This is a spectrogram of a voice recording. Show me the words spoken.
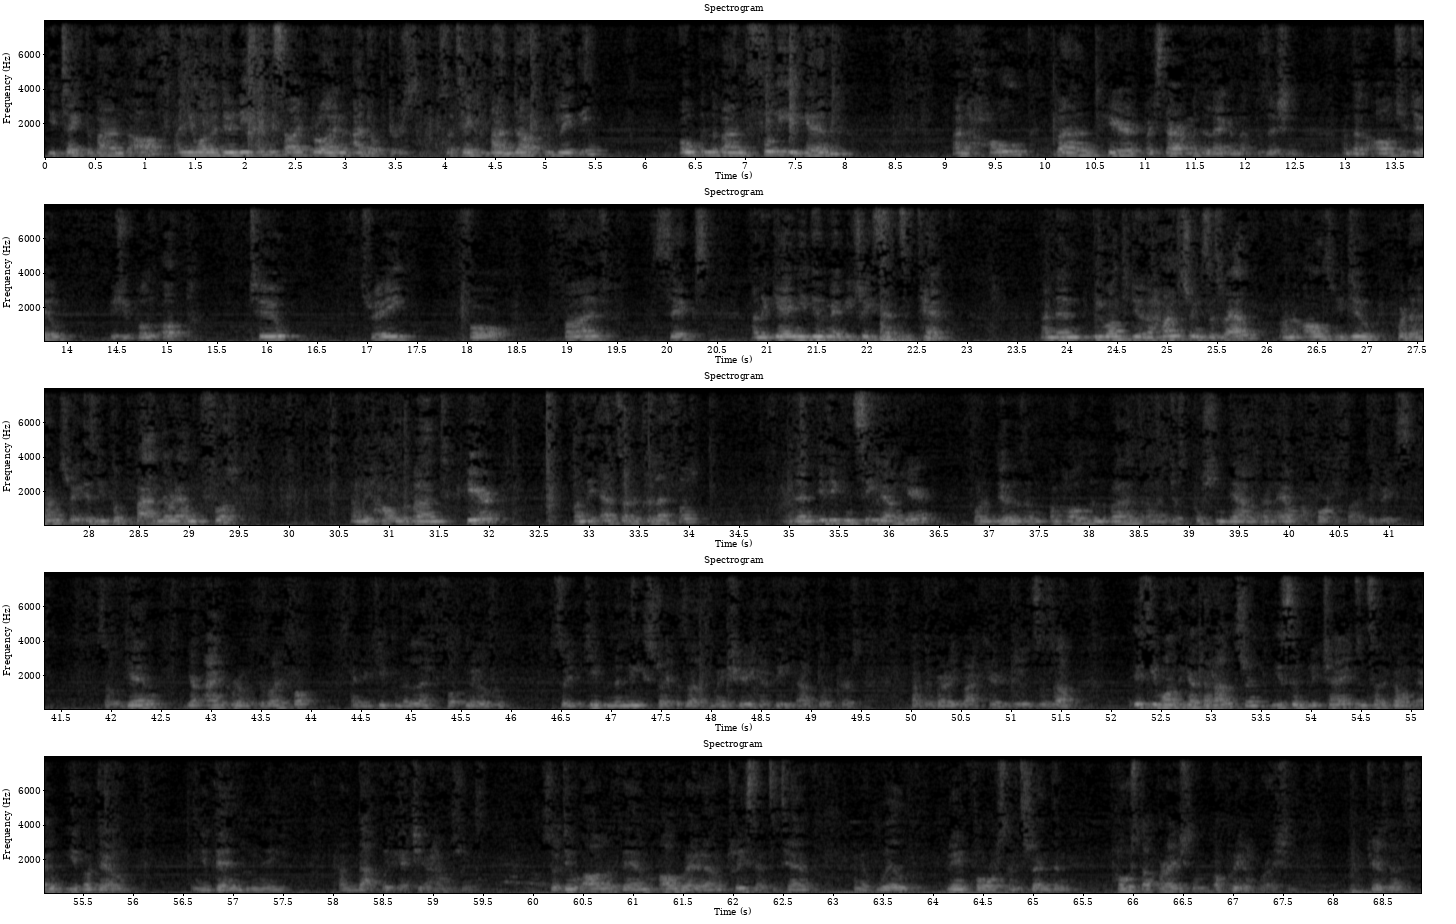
you take the band off and you want to do the inside groin adductors. So take the band off completely, open the band fully again, and hold the band here by starting with the leg in that position. And then all you do is you pull up, two, three, four, five, six, and again you do maybe three sets of ten. And then we want to do the hamstrings as well. And all we do for the hamstring is we put the band around the foot and we hold the band here on the outside of the left foot. And then if you can see down here, what I'm doing is I'm, I'm holding the band and I'm just pushing down and out at 45 degrees. So again, you're anchoring with the right foot and you're keeping the left foot moving. So you're keeping the knee straight as well to make sure you get the abductors at the very back here, the glutes as well. If you want to get the hamstring, you simply change. Instead of going out, you go down and you bend the knee and that will get you your hamstrings. So do all of them all the way around, three sets of 10, and it will reinforce and strengthen post-operation or pre-operation. Cheers guys.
